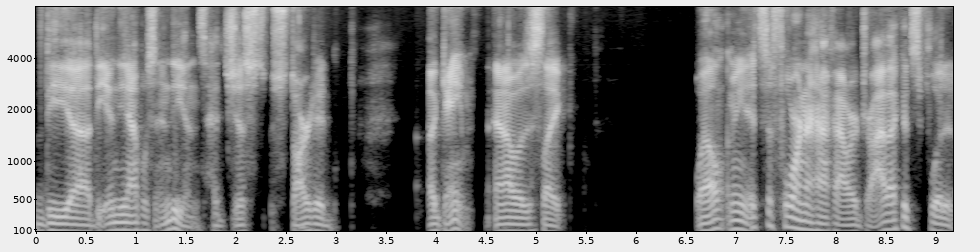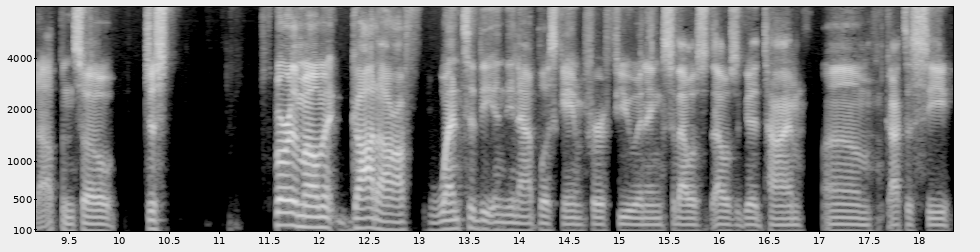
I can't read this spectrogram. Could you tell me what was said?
The uh, the Indianapolis Indians had just started a game. And I was just like, well, I mean, it's a four and a half hour drive. I could split it up. And so just spur of the moment, got off, went to the Indianapolis game for a few innings. So that was that was a good time. Um, got to see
